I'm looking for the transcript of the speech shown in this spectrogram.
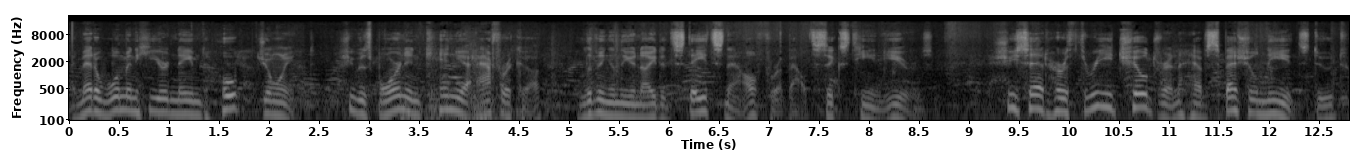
I met a woman here named Hope Joined. She was born in Kenya, Africa, living in the United States now for about 16 years. She said her three children have special needs due to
